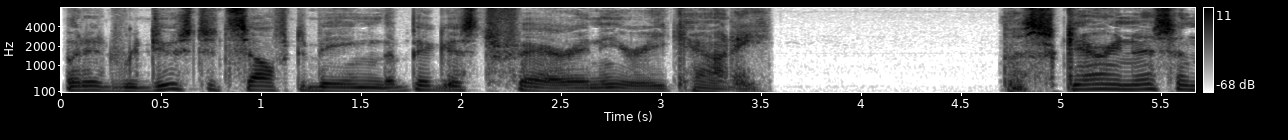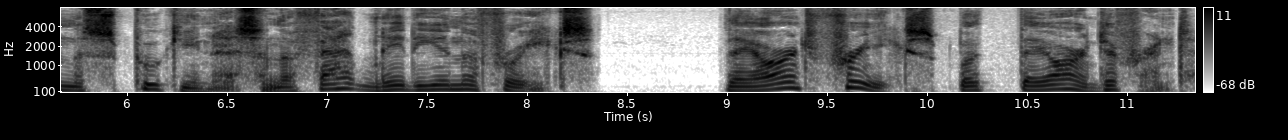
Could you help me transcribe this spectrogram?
but it reduced itself to being the biggest fair in Erie County. The scariness and the spookiness and the fat lady and the freaks. They aren't freaks, but they are different.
